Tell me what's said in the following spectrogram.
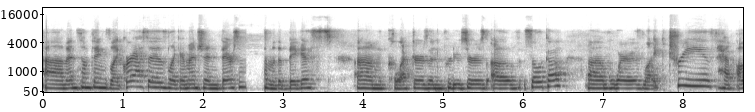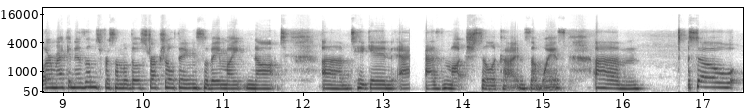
Um, and some things like grasses, like I mentioned, they're some, some of the biggest um, collectors and producers of silica. Um, whereas like trees have other mechanisms for some of those structural things, so they might not um, take in as much silica in some ways. Um, so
